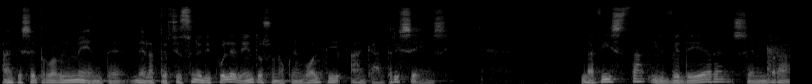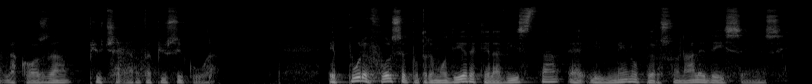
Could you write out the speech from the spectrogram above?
anche se probabilmente nella percezione di quell'evento sono coinvolti anche altri sensi. La vista, il vedere, sembra la cosa più certa, più sicura. Eppure forse potremmo dire che la vista è il meno personale dei sensi.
